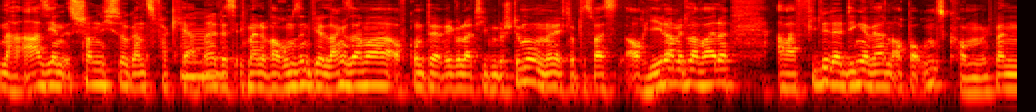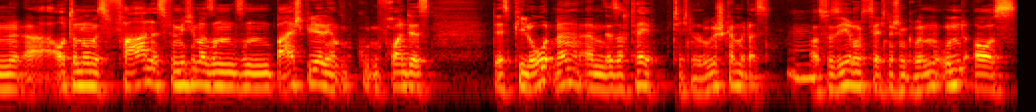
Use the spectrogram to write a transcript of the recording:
nach Asien ist schon nicht so ganz verkehrt. Ne? Das, ich meine, warum sind wir langsamer aufgrund der regulativen Bestimmungen? Ne? Ich glaube, das weiß auch jeder mittlerweile. Aber viele der Dinge werden auch bei uns kommen. Ich meine, äh, autonomes Fahren ist für mich immer so ein, so ein Beispiel. Ich habe einen guten Freund, der ist, der ist Pilot, ne? Ähm, der sagt, hey, technologisch können wir das. Aus versicherungstechnischen Gründen und aus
